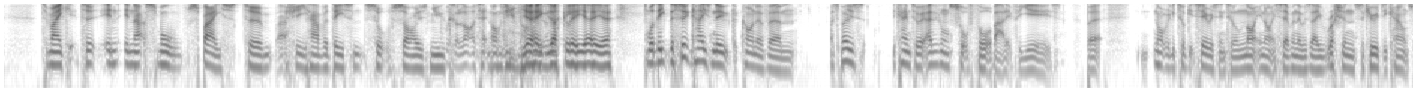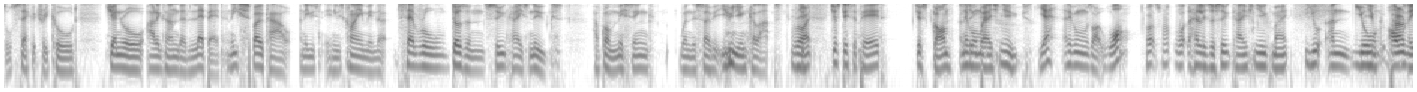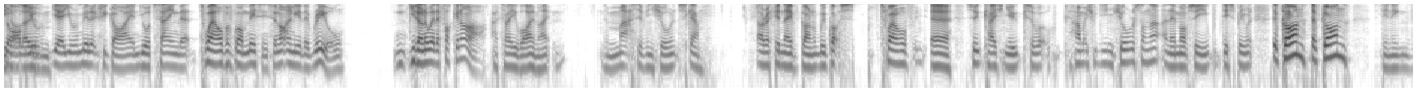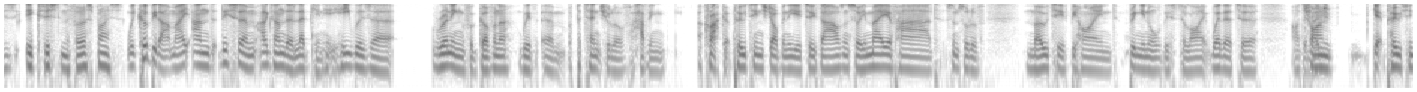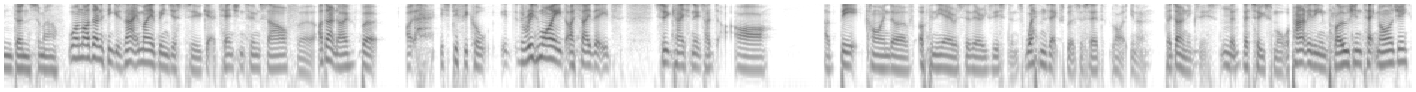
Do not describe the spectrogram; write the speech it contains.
to make it to in in that small space to actually have a decent sort of size nuke. There's a lot of technology involved. Yeah, exactly. Yeah, yeah. Well, the the suitcase nuke kind of, um, I suppose, it came to it. Everyone sort of thought about it for years, but not really took it seriously until 1997. There was a Russian Security Council secretary called General Alexander Lebed, and he spoke out and he was and he was claiming that several dozen suitcase nukes have gone missing when the Soviet Union collapsed. Right. just, disappeared, just gone, and everyone went, suitcase nukes. yeah, and everyone was like, what? What's what the hell is a suitcase nuke, mate? You and your You've old apparently got a job, load you're- them. yeah, you're a military guy, and you're saying that twelve have gone missing. So not only are they real, you don't know where they fucking are. I tell you why, mate. The massive insurance scam. I reckon they've gone. We've got twelve uh, suitcase nukes. So how much would you insure us on that? And then obviously discipline. They've gone. They've gone. They didn't ex- exist in the first place. Well, it could be that, mate. And this um, Alexander Lebkin, he he was uh, running for governor with um, a potential of having a crack at Putin's job in the year 2000. So he may have had some sort of motive behind bringing all this to light, whether to I don't Try know, and get Putin done somehow. Well, no, I don't think it was that. It may have been just to get attention to himself. Uh, I don't know, but I, it's difficult. It, the reason why I say that it's suitcase nukes are, are a bit kind of up in the air as to their existence. Weapons experts have said, like, you know, they don't exist. They're, Mhm. they're too small. Apparently, the implosion technology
